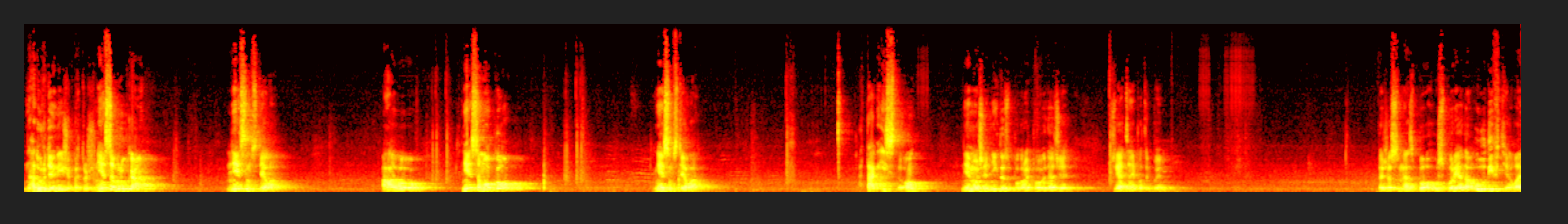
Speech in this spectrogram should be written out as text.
Nadurdený, že pretože nie som ruka, nie som z tela. Alebo nie som oko, nie som z tela. A takisto nemôže nikto povedať, že, že ja ťa nepotrebujem. Verš 18. Boh usporiadal údy v tele,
